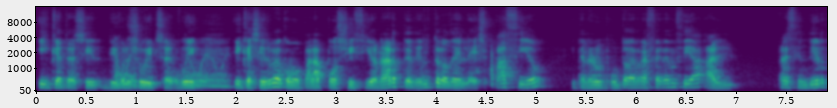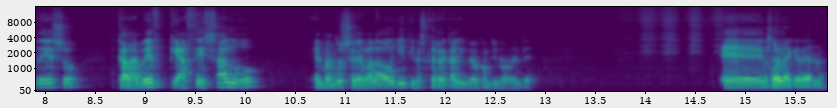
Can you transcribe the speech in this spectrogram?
y que te sirve, digo. Switch, en Wii, Muy, muy. y que sirve como para posicionarte dentro del espacio y tener un punto de referencia, al prescindir de eso, cada vez que haces algo, el mando se le va la olla y tienes que recalibrar continuamente. Eh, pues con, habrá que verlo.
